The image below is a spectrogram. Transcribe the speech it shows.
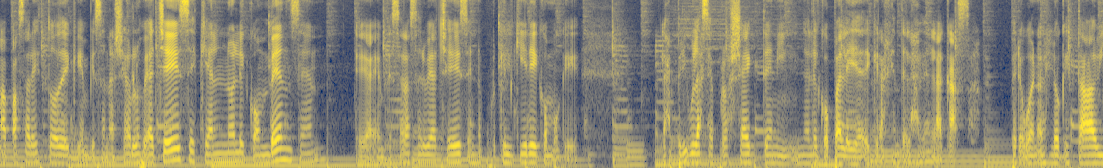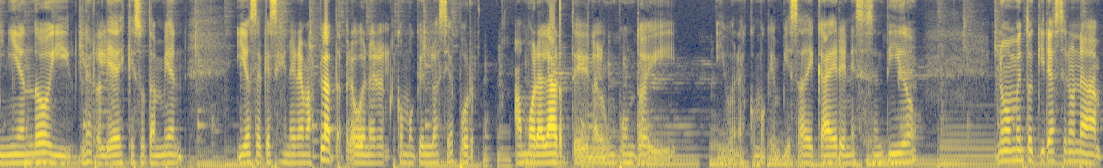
a pasar esto de que empiezan a llegar los VHS, que a él no le convencen eh, empezar a hacer VHS, no porque él quiere como que las películas se proyecten y no le copa la idea de que la gente las vea en la casa. Pero bueno, es lo que estaba viniendo y la realidad es que eso también iba a hacer que se genere más plata. Pero bueno, como que él lo hacía por amor al arte en algún punto y, y bueno, es como que empieza a decaer en ese sentido. En un momento quiere hacer una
